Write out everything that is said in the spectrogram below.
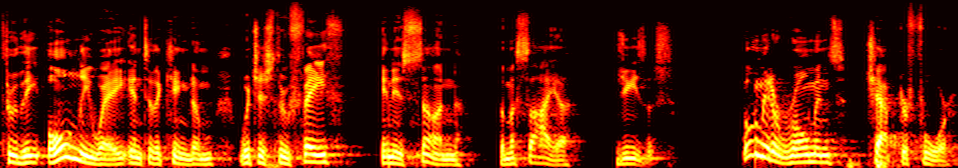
through the only way into the kingdom, which is through faith in his Son, the Messiah, Jesus. Go with me to Romans chapter 4.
